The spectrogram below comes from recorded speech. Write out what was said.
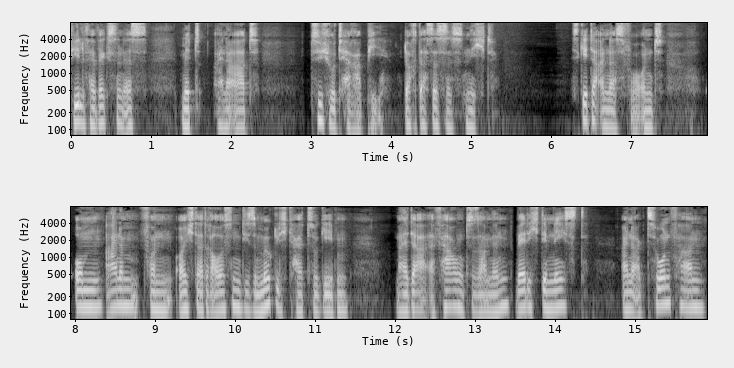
Viele verwechseln es mit einer Art Psychotherapie. Doch das ist es nicht. Es geht da anders vor. Und um einem von euch da draußen diese Möglichkeit zu geben, mal da Erfahrung zu sammeln, werde ich demnächst eine Aktion fahren,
